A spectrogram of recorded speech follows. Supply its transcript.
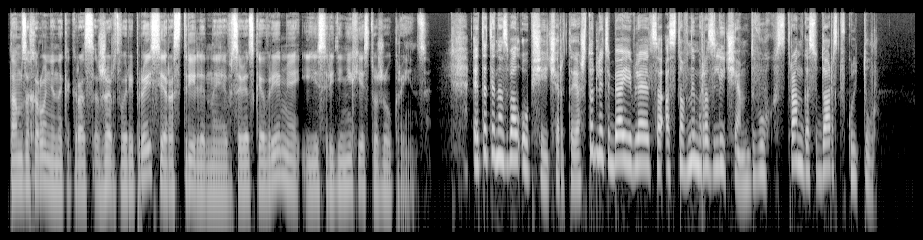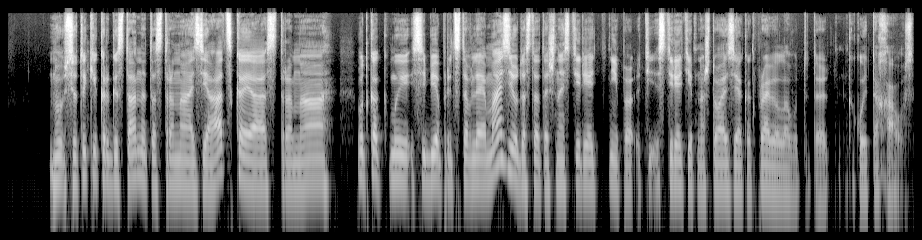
Там захоронены как раз жертвы репрессий, расстрелянные в советское время, и среди них есть тоже украинцы. Это ты назвал общие черты. А что для тебя является основным различием двух стран, государств, культур? Ну, все-таки Кыргызстан это страна азиатская, страна вот как мы себе представляем Азию, достаточно стереотипно, стереотипно, что Азия, как правило, вот это какой-то хаос.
